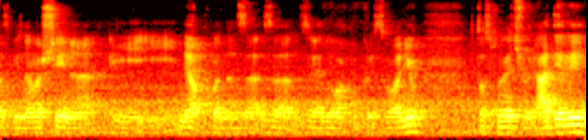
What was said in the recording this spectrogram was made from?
ozbiljna mašina i, i neophodna za, za, za jednu ovakvu proizvodnju. To smo već uradili, e,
